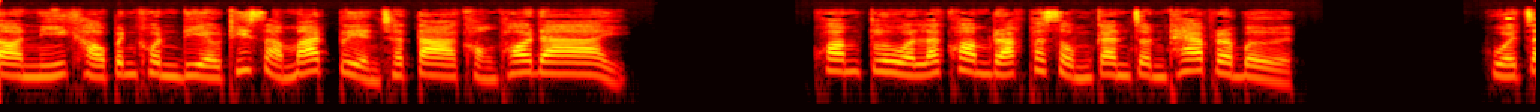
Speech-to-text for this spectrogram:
ตอนนี้เขาเป็นคนเดียวที่สามารถเปลี่ยนชะตาของพ่อได้ ความกลัวและความรักผสมกันจนแทบระเบิด หัวใจ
